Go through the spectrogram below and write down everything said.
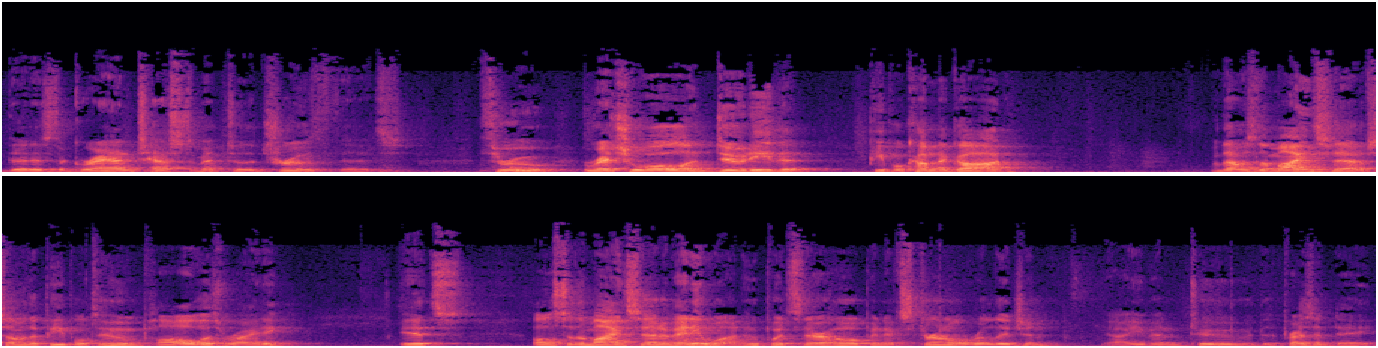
that is the grand testament to the truth, that it's through ritual and duty that people come to God. Well, that was the mindset of some of the people to whom Paul was writing. It's also the mindset of anyone who puts their hope in external religion, uh, even to the present day.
